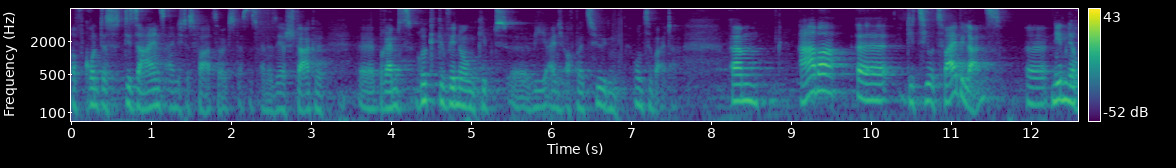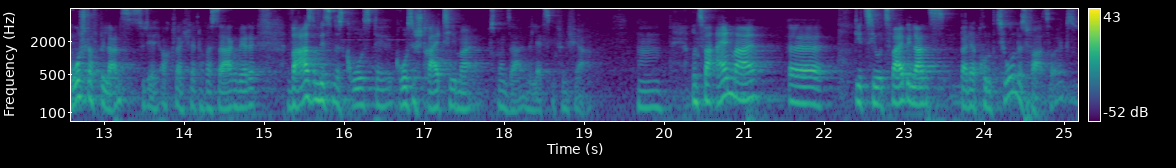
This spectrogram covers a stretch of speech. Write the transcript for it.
aufgrund des Designs eigentlich des Fahrzeugs, dass es eine sehr starke äh, Bremsrückgewinnung gibt, äh, wie eigentlich auch bei Zügen und so weiter. Ähm, aber äh, die CO2-Bilanz, äh, neben der Rohstoffbilanz, zu der ich auch gleich vielleicht noch was sagen werde, war so ein bisschen das große, große Streitthema, muss man sagen, in den letzten fünf Jahren. Hm. Und zwar einmal äh, die CO2-Bilanz bei der Produktion des Fahrzeugs.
